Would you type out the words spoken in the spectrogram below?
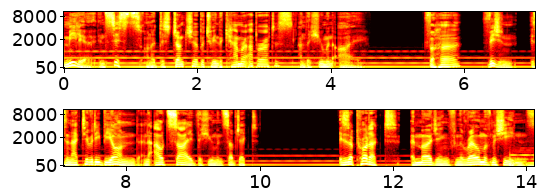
Emilia insists on a disjuncture between the camera apparatus and the human eye. For her, vision is an activity beyond and outside the human subject. It is a product emerging from the realm of machines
